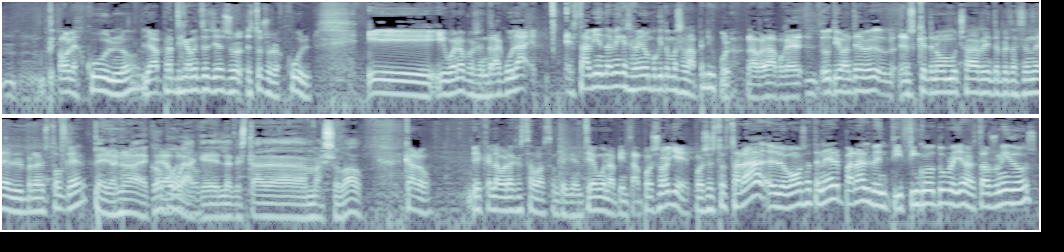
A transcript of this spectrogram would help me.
old school, ¿no? Ya prácticamente ya esto es old school. Y, y bueno, pues en Drácula está bien también que se vaya un poquito más a la película, la verdad, porque últimamente es que tenemos mucha reinterpretación del Bram Stoker. Pero no la de Coppola, bueno. que es lo que está más sobado. Claro. Y es que la verdad que está bastante bien, tiene buena pinta. Pues oye, pues esto estará, lo vamos a tener para el 25 de octubre ya en Estados Unidos.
